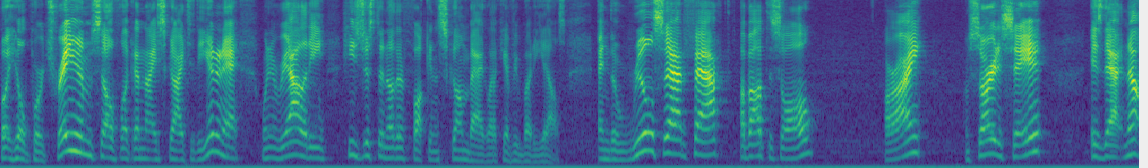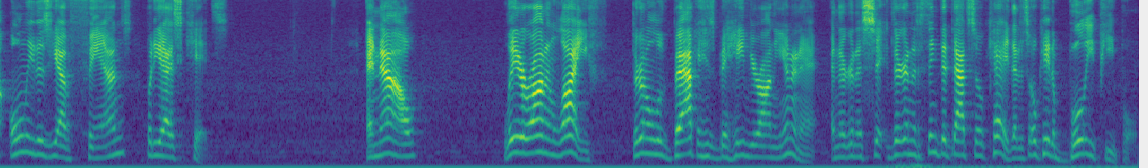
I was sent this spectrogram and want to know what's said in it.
But he'll portray himself like a nice guy to the internet when in reality he's just another fucking scumbag like everybody else. And the real sad fact about this all, all right, I'm sorry to say it, is that not only does he have fans, but he has kids. And now, later on in life, they're to look back at his behavior on the internet and they're to say they're to think that that's okay that it's okay to bully people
